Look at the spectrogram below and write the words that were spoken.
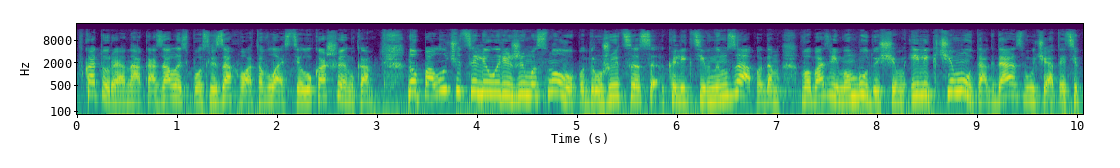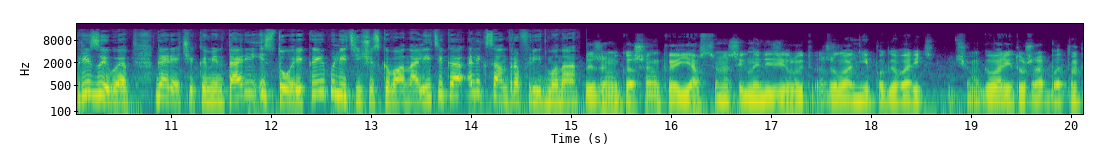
в которой она оказалась после захвата власти Лукашенко. Но получится ли у режима снова подружиться с коллективным Западом в обозримом будущем? Или к чему тогда звучат эти призывы? Горячий комментарий историка и политического аналитика Александра Фридмана. Режим Лукашенко явственно сигнализирует о желании поговорить. Причем говорит уже об этом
